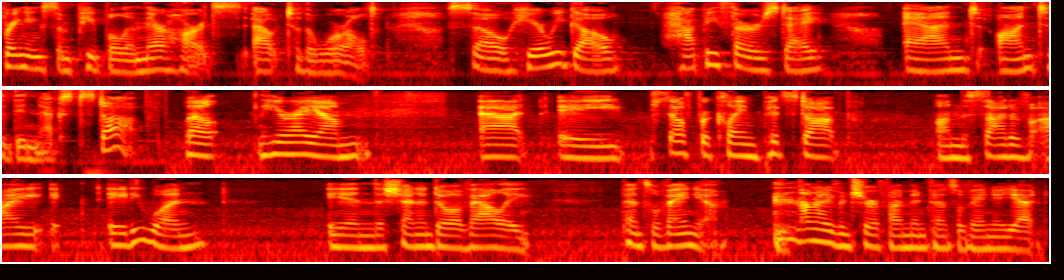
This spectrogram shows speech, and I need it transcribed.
bringing some people and their hearts out to the world. So here we go. Happy Thursday and on to the next stop. Well, here I am at a self proclaimed pit stop on the side of I 81 in the Shenandoah Valley, Pennsylvania. I'm not even sure if I'm in Pennsylvania yet,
